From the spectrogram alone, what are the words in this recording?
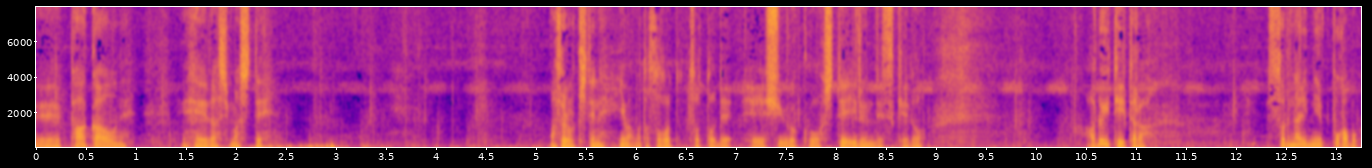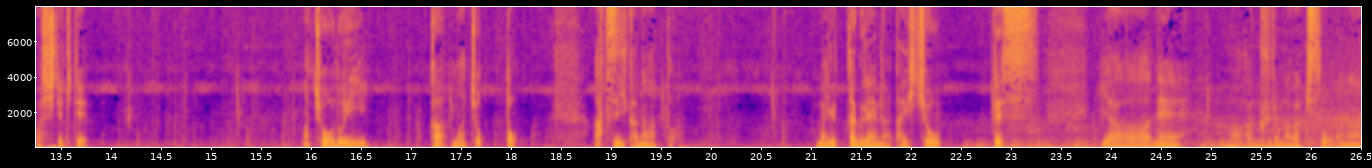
えーパーカーをね、えー出しまして、まあ、それを着てね今また外外で、えー収録をしているんですけど歩いていたらそれなりにポカポカしてきて、まあ、ちょうどいいか、まあ、ちょっと暑いかなと、まあ、言ったぐらいな体調です。いやーねあ車が来そうだな。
